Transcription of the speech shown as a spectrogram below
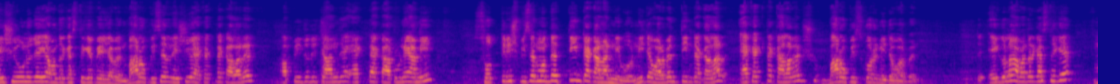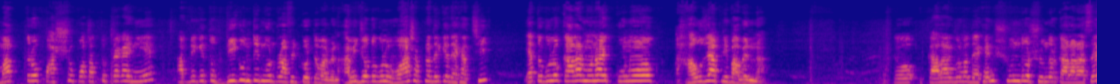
রেশিও অনুযায়ী আমাদের কাছ থেকে পেয়ে যাবেন। বারো পিসের রেশিও এক একটা কালারের আপনি যদি চান যে একটা কার্টুনে আমি ছত্রিশ পিসের মধ্যে তিনটা কালার নিব। নিতে পারবেন তিনটা কালার এক একটা কালারের বারো পিস করে নিতে পারবেন। তো এইগুলো আমাদের কাছ থেকে মাত্র পাঁচশো পঁচাত্তর টাকায় নিয়ে আপনি কিন্তু দ্বিগুণ তিনগুণ প্রফিট করতে পারবেন। আমি যতগুলো ওয়াশ আপনাদেরকে দেখাচ্ছি, এতগুলো কালার মনে হয় কোনো হাউজে আপনি পাবেন না। তো কালারগুলো দেখেন, সুন্দর সুন্দর কালার আছে।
